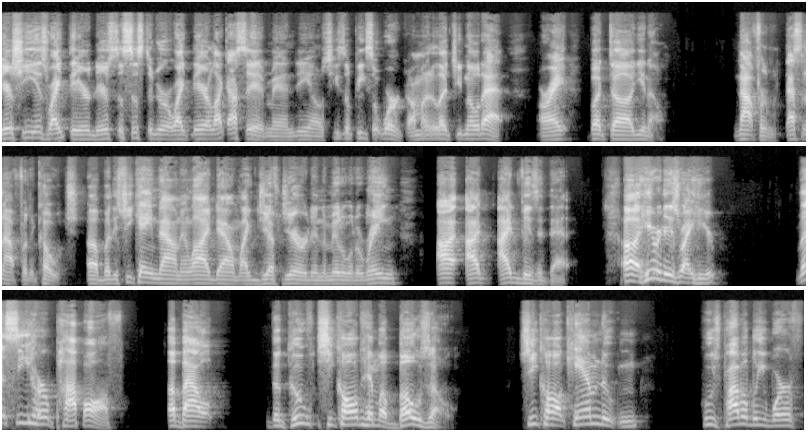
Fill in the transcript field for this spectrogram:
There she is, right there. There's the sister girl right there. Like I said, man, you know she's a piece of work. I'm gonna let you know that. All right, but uh, you know, not for that's not for the coach. Uh, but if she came down and lied down like Jeff Jarrett in the middle of the ring, I I I'd visit that. Uh, here it is, right here. Let's see her pop off about the goof. She called him a bozo. She called Cam Newton, who's probably worth,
